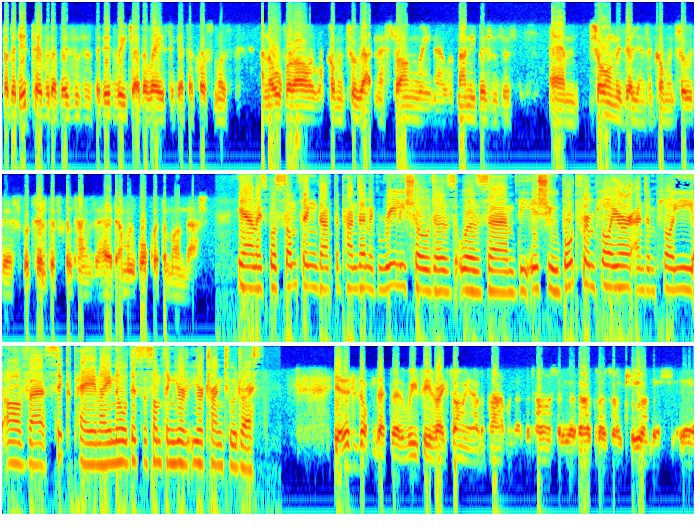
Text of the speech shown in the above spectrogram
But they did pivot their businesses, they did reach other ways to get their customers, and overall we're coming through that in a strong way now with many businesses um, showing resilience and coming through this, but still difficult times ahead, and we work with them on that. Yeah, and I suppose something that the pandemic really showed us was um, the issue, both for employer and employee, of uh, sick pay, and I know this is something you're you're trying to address. Yeah, this is something that uh, we feel very strongly in our department, and the Tánaiste is very clear on this uh,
